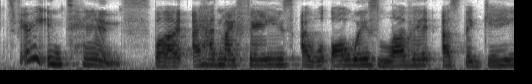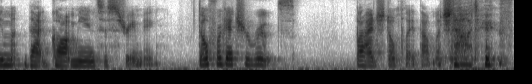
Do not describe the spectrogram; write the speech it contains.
It's very intense, but I had my phase. I will always love it as the game that got me into streaming. Don't forget your roots, but I just don't play it that much nowadays.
